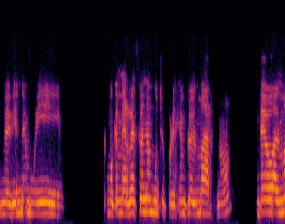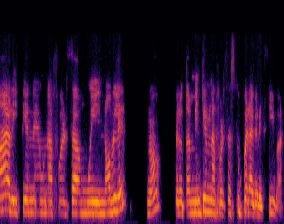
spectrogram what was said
me viene muy, como que me resuena mucho, por ejemplo, el mar, ¿no? Veo al mar y tiene una fuerza muy noble, ¿no? Pero también tiene una fuerza súper agresiva,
